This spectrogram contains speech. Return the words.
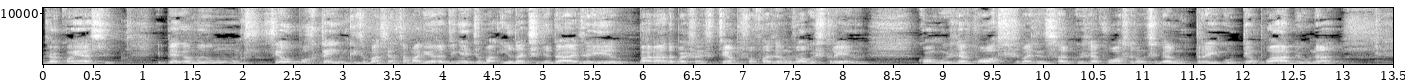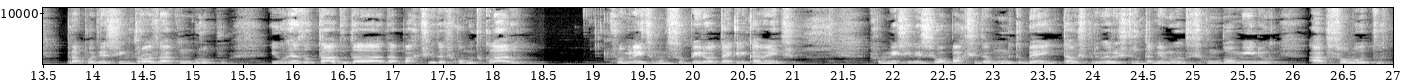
já conhece. E pegamos um Cerro Portenho que de uma certa maneira vinha de uma inatividade aí, parada bastante tempo, só fazendo jogos treinos com alguns reforços, mas a gente sabe que os reforços não tiveram o tempo hábil, né? Para poder se entrosar com o grupo. E o resultado da, da partida ficou muito claro. Fluminense muito superior tecnicamente. Fluminense iniciou a partida muito bem, tá? Os primeiros 30 minutos com domínio absoluto,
